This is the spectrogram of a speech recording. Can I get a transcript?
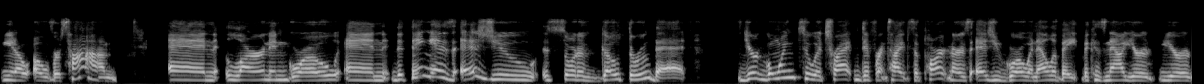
you know over time and learn and grow and the thing is as you sort of go through that you're going to attract different types of partners as you grow and elevate because now you're you're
